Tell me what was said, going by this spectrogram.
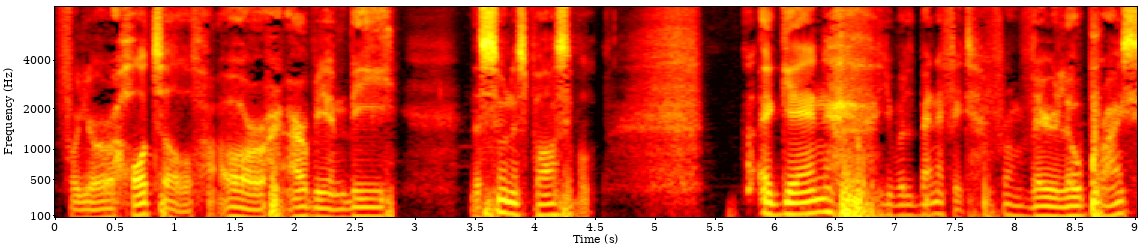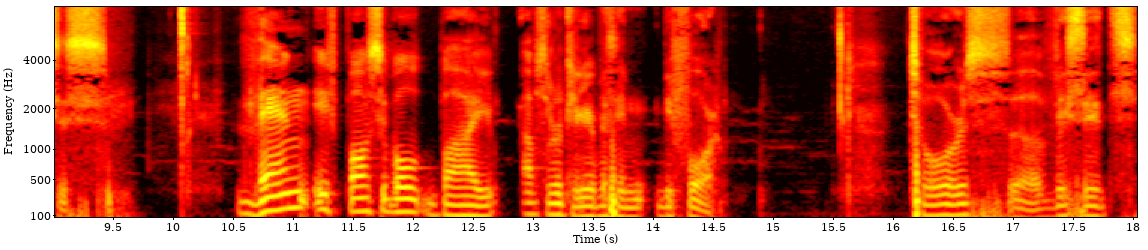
for your hotel or Airbnb as soon as possible. Again, you will benefit from very low prices. Then, if possible, buy absolutely everything before tours, uh, visits,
